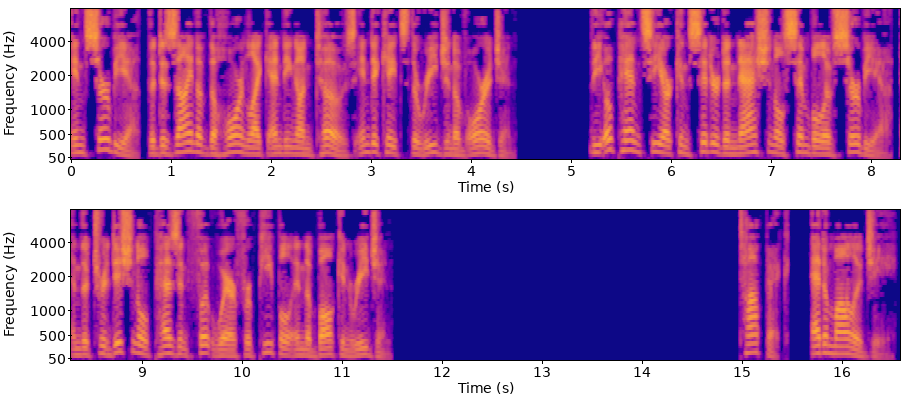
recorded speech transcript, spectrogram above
In Serbia, the design of the horn-like ending on toes indicates the region of origin. The opanci are considered a national symbol of Serbia, and the traditional peasant footwear for people in the Balkan region. Etymology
